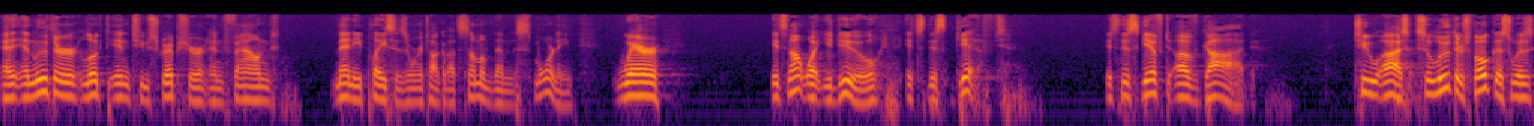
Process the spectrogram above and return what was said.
And, and Luther looked into Scripture and found many places, and we're going to talk about some of them this morning, where it's not what you do, it's this gift. It's this gift of God to us. So Luther's focus was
